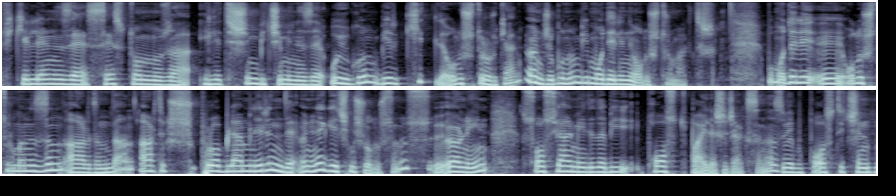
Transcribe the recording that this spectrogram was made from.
fikirlerinize, ses tonunuza, iletişim biçiminize uygun bir kitle oluştururken önce bunun bir modelini oluşturmaktır. Bu modeli e, oluşturmanızın ardından artık şu problemlerin de önüne geçmiş olursunuz. E, örneğin sosyal medyada bir post paylaşacaksınız ve bu post için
